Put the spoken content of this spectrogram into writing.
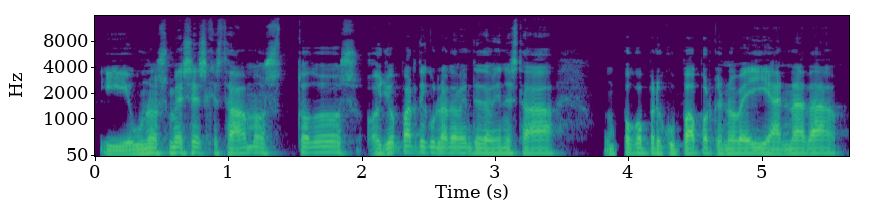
y unos meses que estábamos todos, o yo particularmente también estaba un poco preocupado porque no veía nada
